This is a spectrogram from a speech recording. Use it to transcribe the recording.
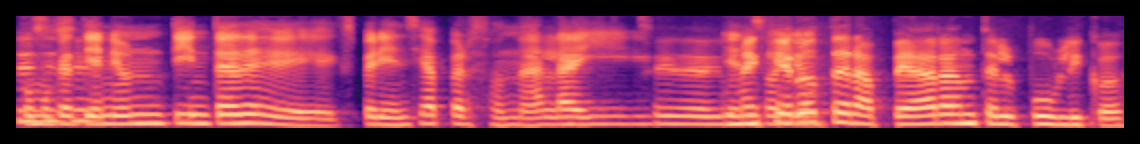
como que tiene un tinte de experiencia personal ahí. me quiero terapear ante el público.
